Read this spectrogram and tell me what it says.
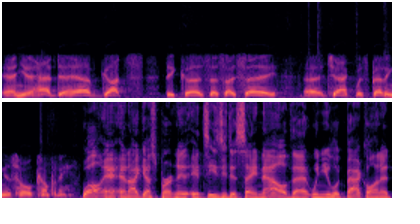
and you had to have guts because, as I say, uh, Jack was betting his whole company. Well, and, and, I guess Burton, it's easy to say now that when you look back on it,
